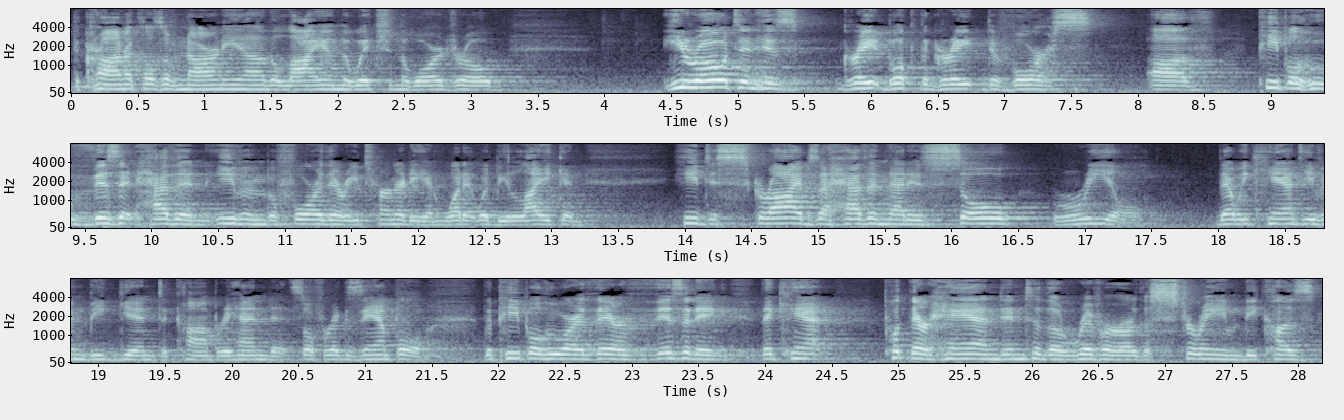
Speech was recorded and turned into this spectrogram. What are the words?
the Chronicles of Narnia, The Lion, the Witch, and the Wardrobe, he wrote in his great book, The Great Divorce, of people who visit heaven even before their eternity and what it would be like. And he describes a heaven that is so real that we can't even begin to comprehend it. So, for example, the people who are there visiting, they can't put their hand into the river or the stream because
